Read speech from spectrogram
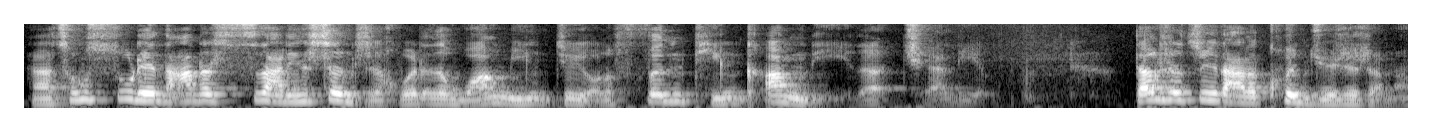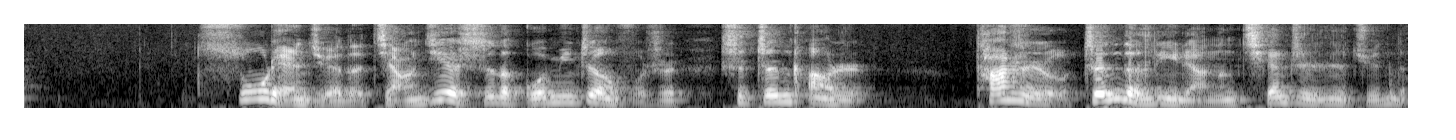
啊，从苏联拿着斯大林圣旨回来的王明就有了分庭抗礼的权利了。当时最大的困局是什么？苏联觉得蒋介石的国民政府是是真抗日，他是有真的力量能牵制日军的。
